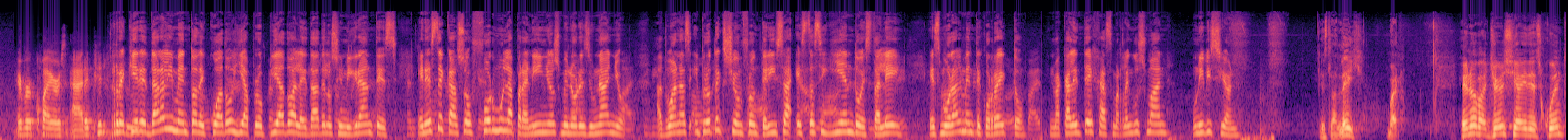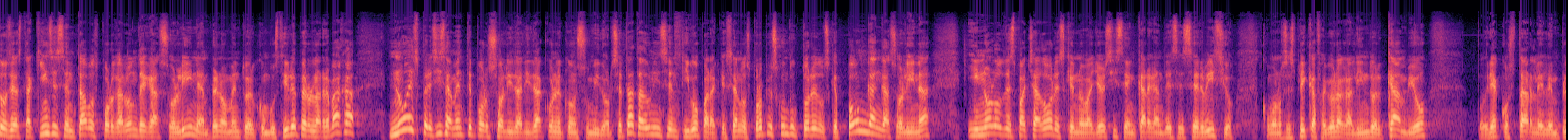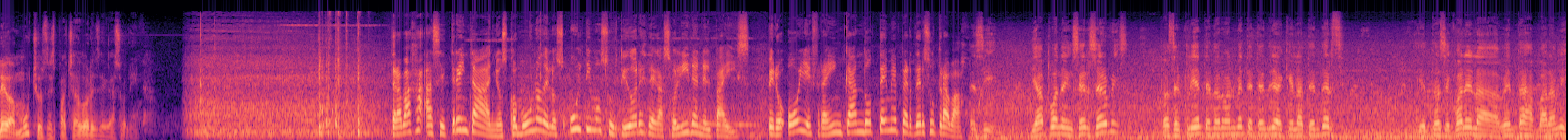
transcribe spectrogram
Requiere dar alimento adecuado y apropiado a la edad de los inmigrantes. En este caso, fórmula para niños menores de un año. Aduanas y protección fronteriza está siguiendo esta ley. Es moralmente correcto. En McAllen, Texas, Marlene Guzmán, Univisión es la ley. Bueno. En Nueva Jersey hay descuentos de hasta 15 centavos por galón de gasolina en pleno aumento del combustible, pero la rebaja no es precisamente por solidaridad con el consumidor. Se trata de un incentivo para que sean los propios conductores los que pongan gasolina y no los despachadores que en Nueva Jersey se encargan de ese servicio. Como nos explica Fabiola Galindo, el cambio podría costarle el empleo a muchos despachadores de gasolina. Trabaja hace 30 años como uno de los últimos surtidores de gasolina en el país, pero hoy Efraín Cando teme perder su trabajo. Sí, ya ponen ser service, entonces el cliente normalmente tendría que atenderse. Y entonces, ¿cuál es la ventaja para mí?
